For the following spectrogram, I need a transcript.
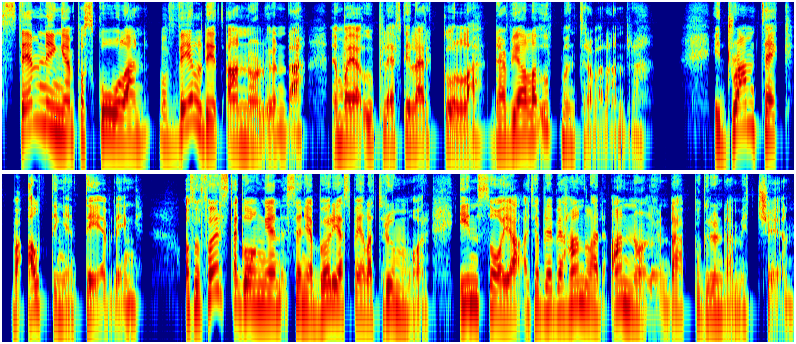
Stämningen på skolan var väldigt annorlunda än vad jag upplevt i Lärkulla där vi alla uppmuntrar varandra. I drumtech var allting en tävling. Och för första gången sedan jag började spela trummor insåg jag att jag blev behandlad annorlunda på grund av mitt kön.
